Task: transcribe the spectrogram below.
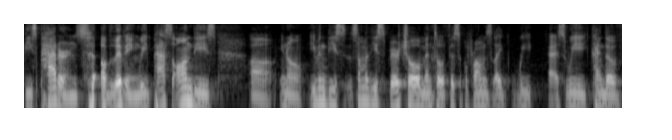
these patterns of living. We pass on these, uh, you know, even these, some of these spiritual, mental, physical problems, like we, as we kind of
